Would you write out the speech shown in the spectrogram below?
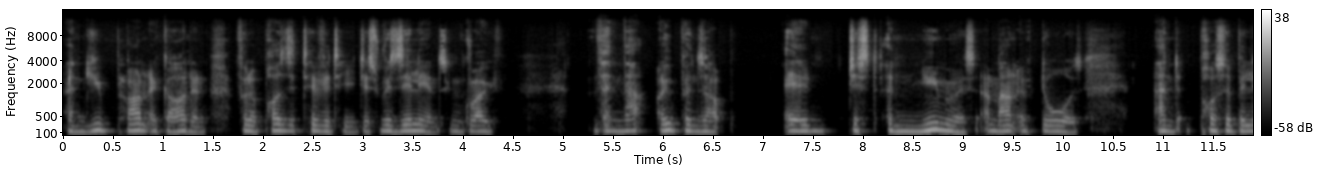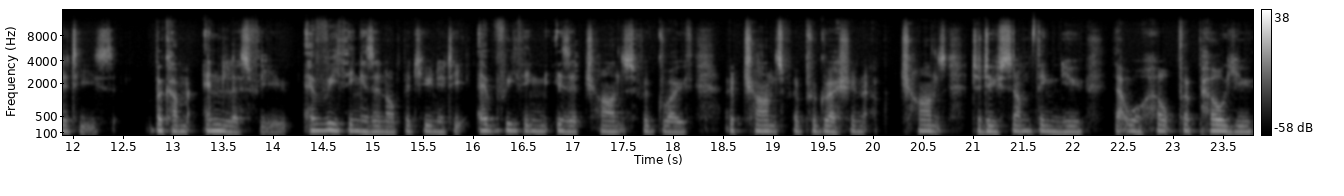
and you plant a garden full of positivity, just resilience and growth, then that opens up a, just a numerous amount of doors and possibilities become endless for you. Everything is an opportunity, everything is a chance for growth, a chance for progression, a chance to do something new that will help propel you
